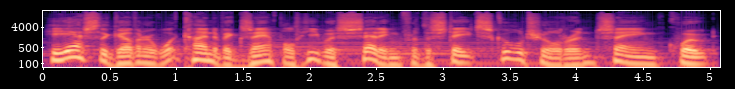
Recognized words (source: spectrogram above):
He asked the governor what kind of example he was setting for the state's school children, saying, quote,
